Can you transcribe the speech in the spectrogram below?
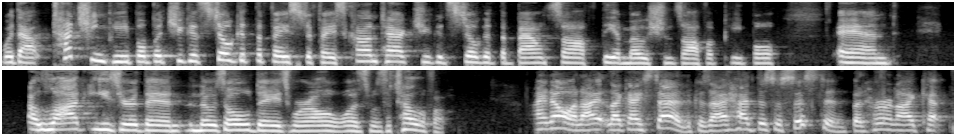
without touching people, but you could still get the face to face contact. You could still get the bounce off the emotions off of people. And a lot easier than in those old days where all it was was a telephone. I know. And I, like I said, because I had this assistant, but her and I kept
